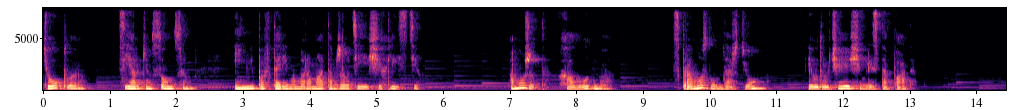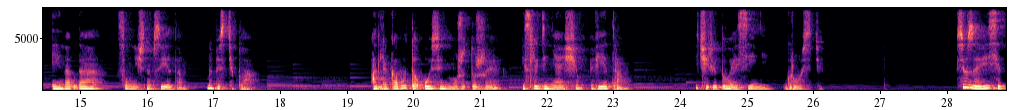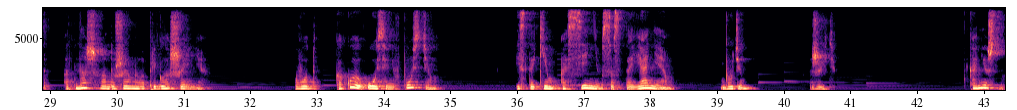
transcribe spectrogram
Теплую, с ярким солнцем и неповторимым ароматом желтеющих листьев. А может, холодную, с промозглым дождем и удручающим листопадом. И иногда солнечным светом, но без тепла. А для кого-то осень может уже и с леденящим ветром, и чередой осенней грусти. Все зависит от нашего душевного приглашения. Вот какую осень впустим, и с таким осенним состоянием будем жить. Конечно,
